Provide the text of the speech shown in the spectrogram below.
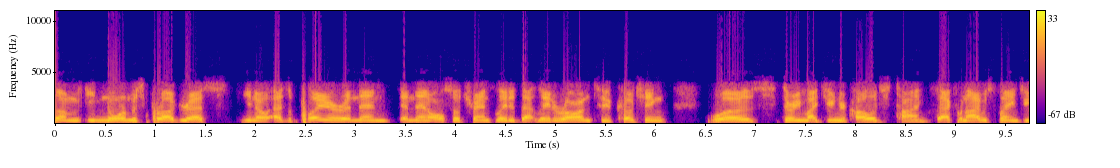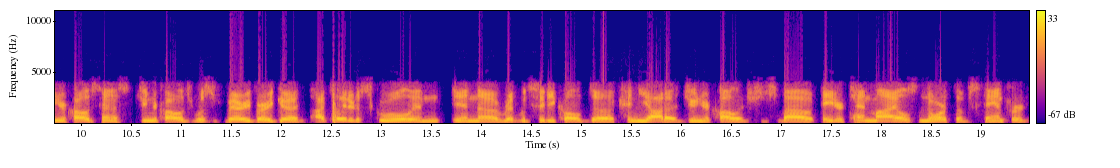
some enormous progress, you know, as a player, and then and then also translated that later on to coaching was during my junior college time. Back when I was playing junior college tennis, junior college was very, very good. I played at a school in in uh, Redwood City called uh, Cañada Junior College. It's about eight or ten miles north of Stanford.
